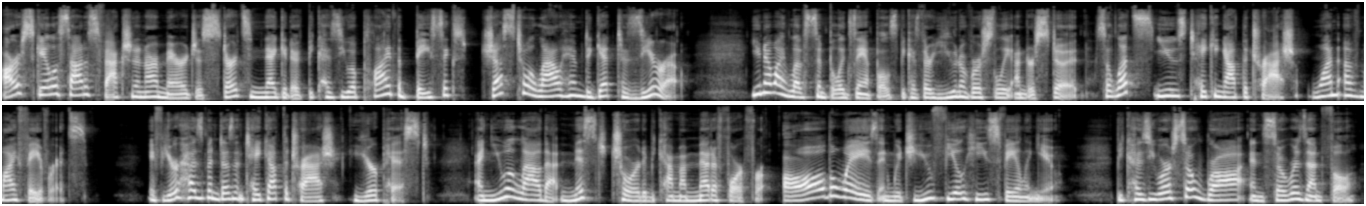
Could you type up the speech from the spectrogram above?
Our scale of satisfaction in our marriages starts negative because you apply the basics just to allow him to get to zero. You know, I love simple examples because they're universally understood. So let's use taking out the trash, one of my favorites. If your husband doesn't take out the trash, you're pissed. And you allow that missed chore to become a metaphor for all the ways in which you feel he's failing you. Because you are so raw and so resentful,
